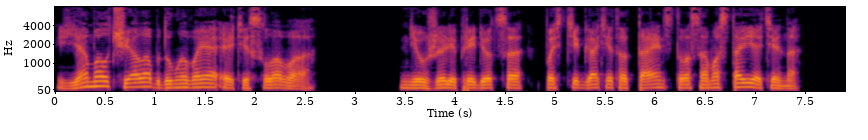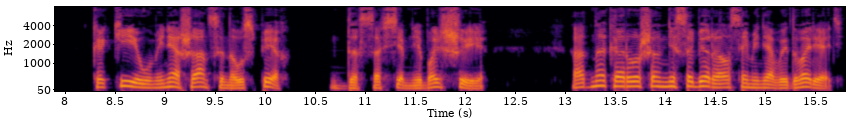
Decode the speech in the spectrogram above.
Я молчал, обдумывая эти слова. Неужели придется постигать это таинство самостоятельно? Какие у меня шансы на успех? Да совсем небольшие. Однако Рошан не собирался меня выдворять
